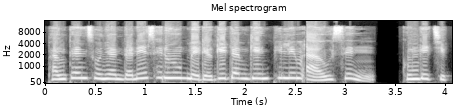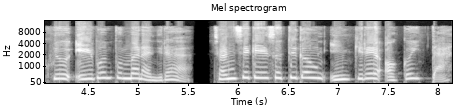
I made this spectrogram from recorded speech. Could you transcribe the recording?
방탄소년단의 새로운 매력이 담긴 필름 아웃은 공개 직후 일본뿐만 아니라 전 세계에서 뜨거운 인기를 얻고 있다.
